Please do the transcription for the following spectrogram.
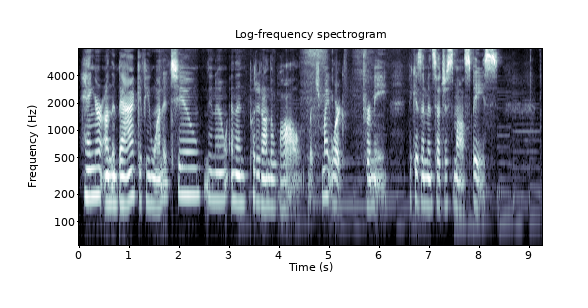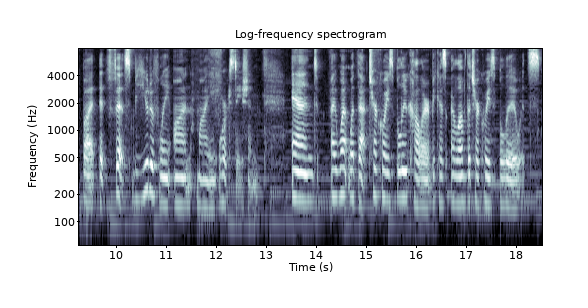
hanger on the back if you wanted to, you know, and then put it on the wall, which might work for me because I'm in such a small space. But it fits beautifully on my workstation. And I went with that turquoise blue color because I love the turquoise blue. It's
